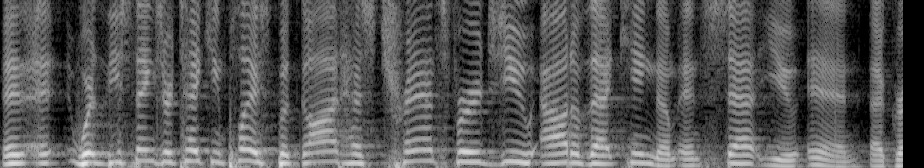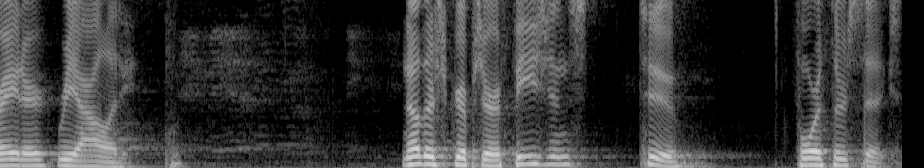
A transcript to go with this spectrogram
and, and where these things are taking place, but God has transferred you out of that kingdom and set you in a greater reality. Another scripture, Ephesians 2 4 through 6.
